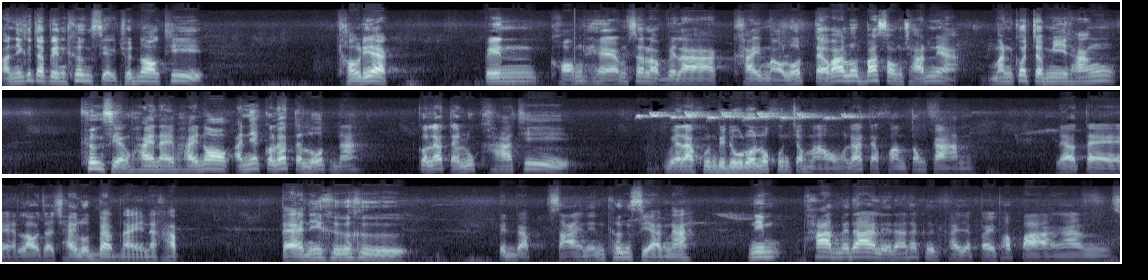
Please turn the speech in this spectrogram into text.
อันนี้ก็จะเป็นเครื่องเสียงชุดนอกที่เขาเรียกเป็นของแถมสำหรับเวลาใครเหมารถ แต่ว่ารถบัสสองชั้นเนี่ยมันก็จะมีทั้งเครื่องเสียงภายในภายนอก อันนี้ก็แล้วแต่รถนะก็แล้วแต่ลูกค้าที่เวลาคุณไปดูรถแล้วคุณจะเหมา แล้วแต่ความต้องการ แล้วแต่เราจะใช้รถแบบไหนนะครับ แต่อันนี้คือก็คือเป็นแบบสายเน้นเครื่องเสียงนะ นี่พลาดไม่ได้เลยนะ ถ้าเกิดใครจะไปพับป่างานโซ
